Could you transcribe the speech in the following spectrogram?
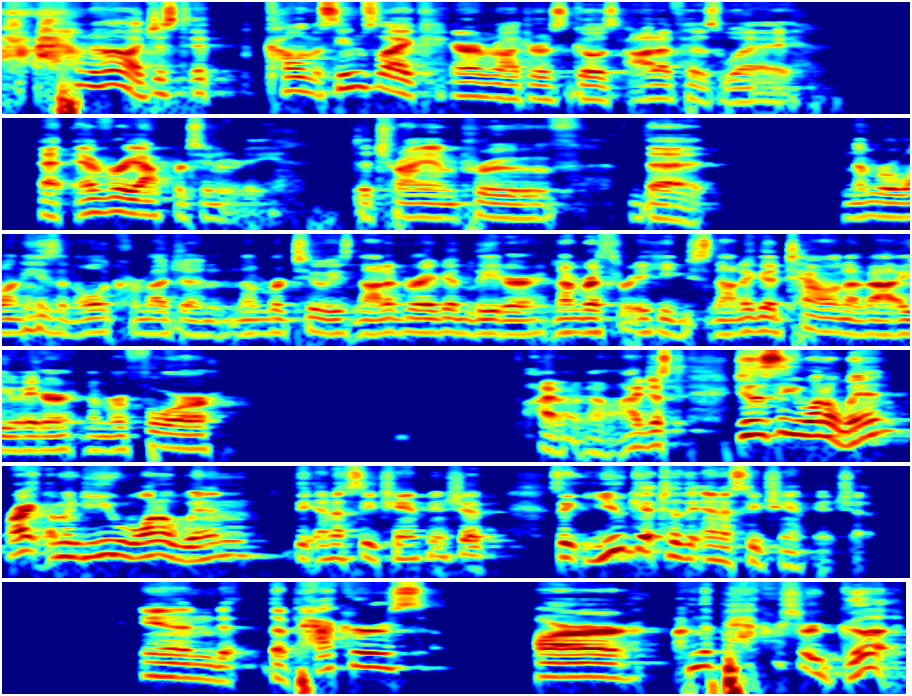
I don't know. I just it, Colin. It seems like Aaron Rodgers goes out of his way at every opportunity to try and prove that number one, he's an old curmudgeon. Number two, he's not a very good leader. Number three, he's not a good talent evaluator. Number four, I don't know. I just does you want to win, right? I mean, do you want to win the NFC championship? So you get to the NFC championship. And the Packers are, I mean, the Packers are good,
